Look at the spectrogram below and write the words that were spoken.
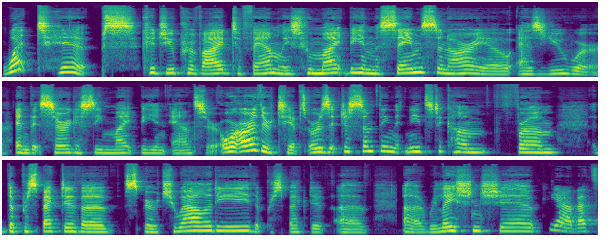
what tips could you provide to families who might be in the same scenario as you were and that surrogacy might be an answer? Or are there tips, or is it just something that needs to come from the perspective of spirituality, the perspective of a relationship? Yeah, that's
